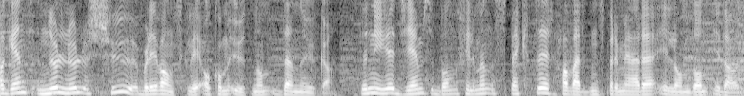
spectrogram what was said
Agent 007 blir vanskelig å komme utenom denne uka. Den nye James Bond-filmen 'Spekter' har verdenspremiere i London i dag.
